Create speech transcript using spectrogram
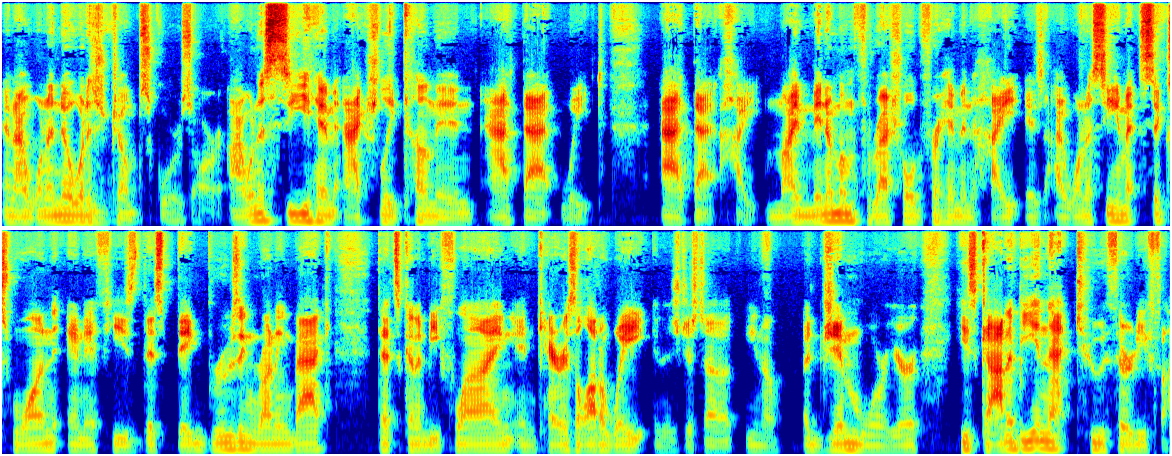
and I want to know what his jump scores are. I want to see him actually come in at that weight at that height. My minimum threshold for him in height is I want to see him at six one, and if he's this big bruising running back that's going to be flying and carries a lot of weight and is just a you know a gym warrior, he's got to be in that 235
